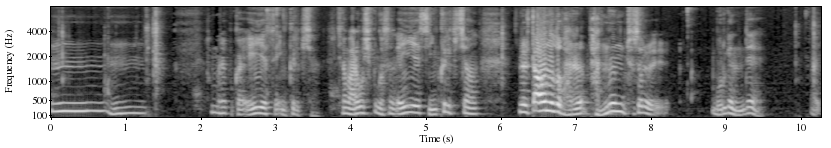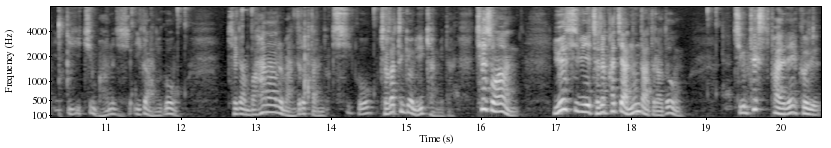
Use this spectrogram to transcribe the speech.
음, 음. 한번 해볼까요? AES encryption. 제가 말하고 싶은 것은 AES 인크립션을 다운로드 받는 주소를 모르겠는데, 아, 이, 이 지금 뭐 하는 짓이야? 이거 아니고, 제가 뭐 하나를 만들었다는 치고, 저 같은 경우는 이렇게 합니다. 최소한 USB에 저장하지 않는다 하더라도, 지금 텍스트 파일에 그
